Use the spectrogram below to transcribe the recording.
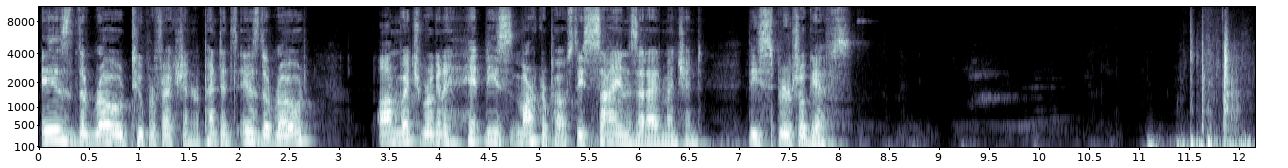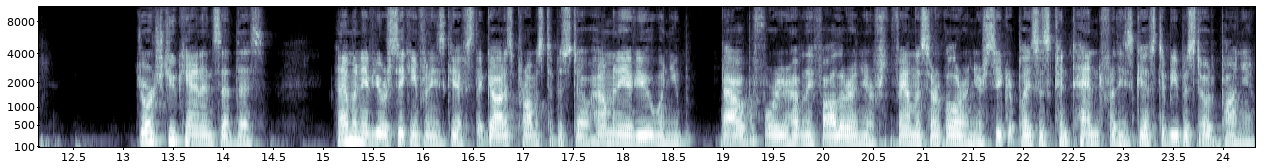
is the road to perfection. Repentance is the road on which we're going to hit these marker posts, these signs that I had mentioned, these spiritual gifts. George Q. Cannon said this How many of you are seeking for these gifts that God has promised to bestow? How many of you, when you bow before your Heavenly Father in your family circle or in your secret places, contend for these gifts to be bestowed upon you?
